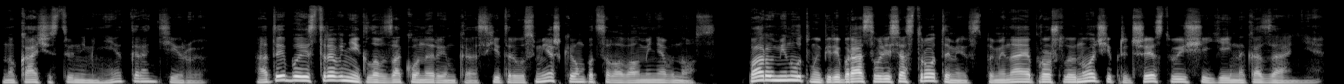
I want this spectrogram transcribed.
но качественными нет, гарантирую. А ты быстро вникла в законы рынка. С хитрой усмешкой он поцеловал меня в нос. Пару минут мы перебрасывались остротами, вспоминая прошлую ночь и предшествующее ей наказание.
